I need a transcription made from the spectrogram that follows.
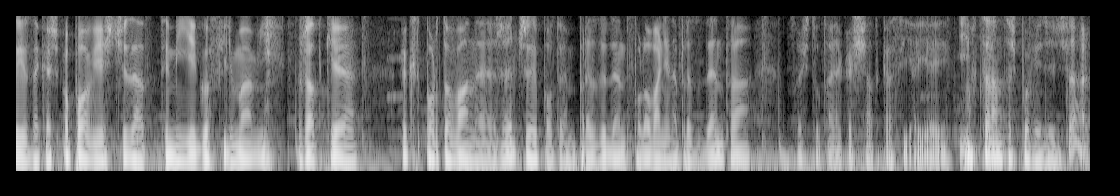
to jest jakaś opowieść za tymi jego filmami. Rzadkie eksportowane rzeczy, potem prezydent, polowanie na prezydenta, coś tutaj, jakaś siatka CIA. No chce nam coś powiedzieć. Tak,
